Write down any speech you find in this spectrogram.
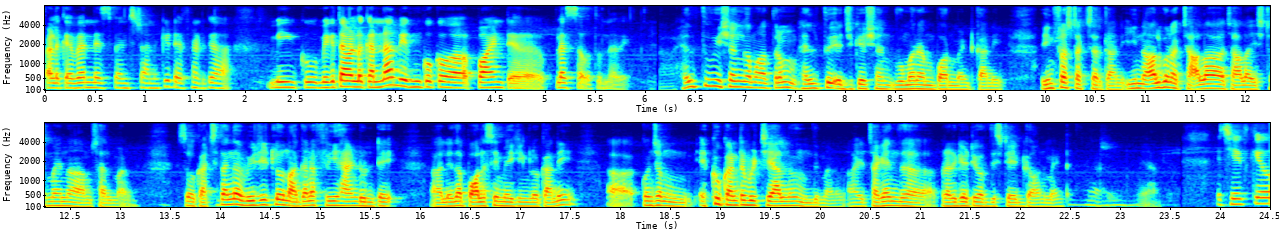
వాళ్ళకి అవేర్నెస్ పెంచడానికి డెఫినెట్గా మీకు మిగతా వాళ్ళకన్నా మీకు ఇంకొక పాయింట్ ప్లస్ అవుతుంది అది హెల్త్ విషయంగా మాత్రం హెల్త్ ఎడ్యుకేషన్ ఉమెన్ ఎంపవర్మెంట్ కానీ ఇన్ఫ్రాస్ట్రక్చర్ కానీ ఈ నాలుగు నాకు చాలా చాలా ఇష్టమైన అంశాలు మేడం. సో ఖచ్చితంగా వీటిలో నాకన్నా ఫ్రీ హ్యాండ్ ఉంటే లేదా పాలసీ మేకింగ్లో కానీ కొంచెం ఎక్కువ కంట్రిబ్యూట్ చేయాలని ఉంది madam. It's again the prerogative of the state government చేతికి ఏవో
